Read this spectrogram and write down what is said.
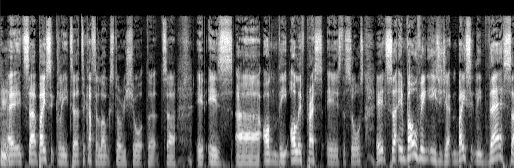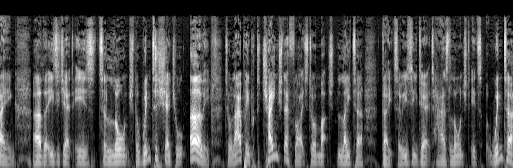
it's uh, basically to to cut a long story short that uh, it is uh, on the olive press is the source. It's uh, involving EasyJet, and basically they're saying uh, that EasyJet is to launch the winter schedule early to allow people to change their flights to a much later date. So EasyJet has launched its winter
